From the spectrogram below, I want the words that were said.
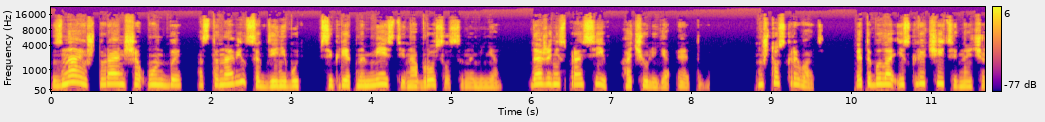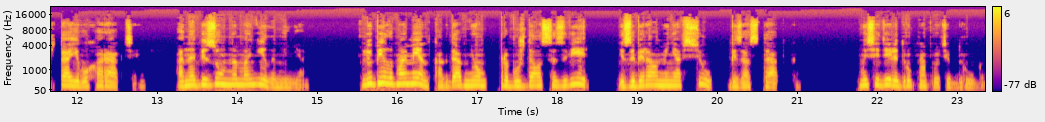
Знаю, что раньше он бы остановился где-нибудь в секретном месте и набросился на меня, даже не спросив, хочу ли я этого. Но что скрывать? Это была исключительная черта его характера. Она безумно манила меня. Любила момент, когда в нем пробуждался зверь и забирал меня всю, без остатка. Мы сидели друг напротив друга.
